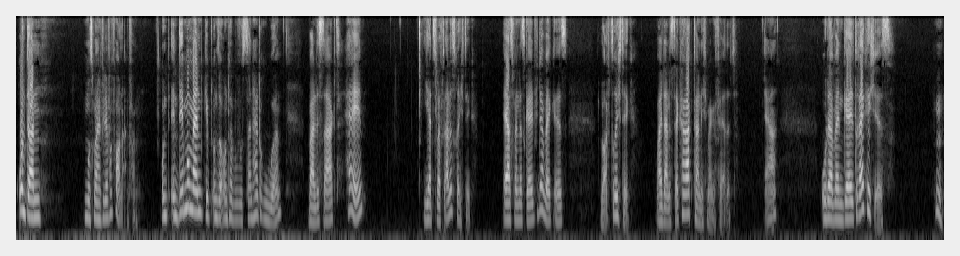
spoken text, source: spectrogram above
Und dann muss man halt wieder von vorne anfangen. Und in dem Moment gibt unser Unterbewusstsein halt Ruhe, weil es sagt, hey, jetzt läuft alles richtig. Erst wenn das Geld wieder weg ist, läuft's richtig. Weil dann ist der Charakter nicht mehr gefährdet. Ja? Oder wenn Geld dreckig ist. Hm,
